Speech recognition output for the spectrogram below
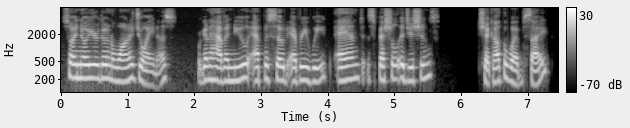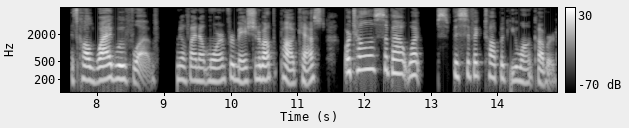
so I know you're going to want to join us. We're going to have a new episode every week and special editions. Check out the website. It's called Wag Woof Love. You'll find out more information about the podcast or tell us about what specific topic you want covered.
